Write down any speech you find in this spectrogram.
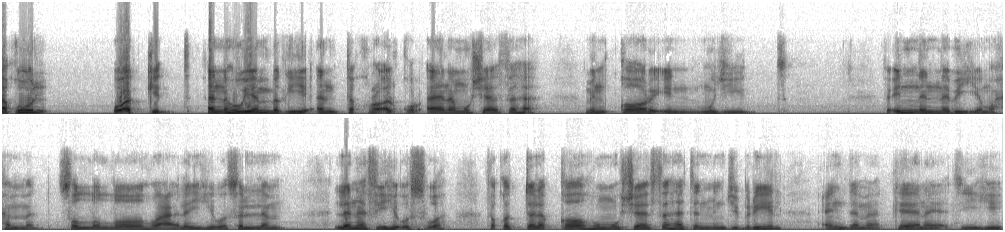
أقول أؤكد أنه ينبغي أن تقرأ القرآن مشافهة من قارئ مجيد. فإن النبي محمد صلى الله عليه وسلم لنا فيه أسوة فقد تلقاه مشافهة من جبريل عندما كان يأتيه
